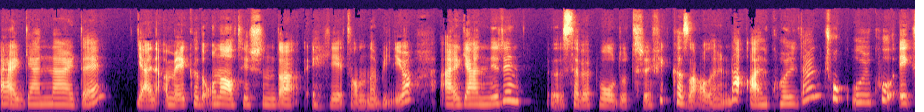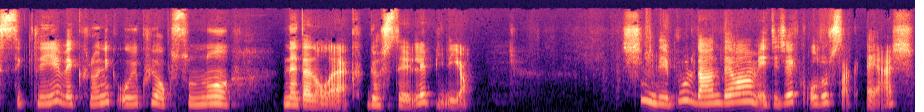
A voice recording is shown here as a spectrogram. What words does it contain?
ergenlerde yani Amerika'da 16 yaşında ehliyet alınabiliyor. Ergenlerin e, sebep olduğu trafik kazalarında alkolden çok uyku eksikliği ve kronik uyku yoksunluğu neden olarak gösterilebiliyor. Şimdi buradan devam edecek olursak eğer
